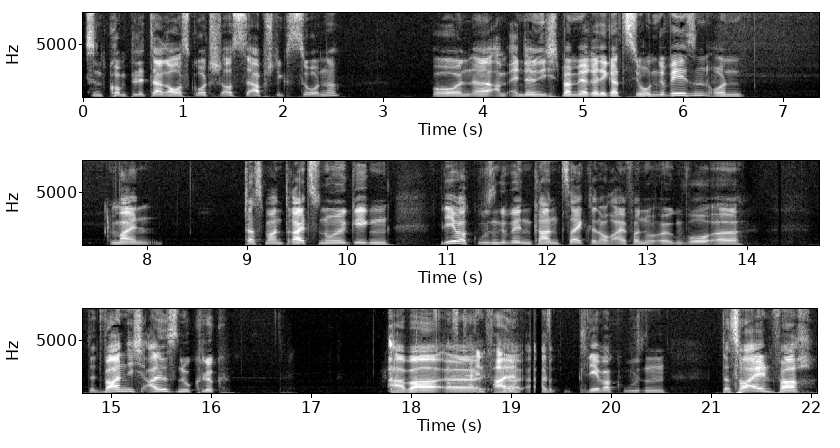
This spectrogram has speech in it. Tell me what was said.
sind komplett da rausgerutscht aus der Abstiegszone und äh, am Ende nicht mal mehr Relegation gewesen und mein, dass man 3 zu 0 gegen Leverkusen gewinnen kann, zeigt dann auch einfach nur irgendwo, äh, das war nicht alles nur Glück. Aber Auf keinen äh, Fall. also Leverkusen, das war einfach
